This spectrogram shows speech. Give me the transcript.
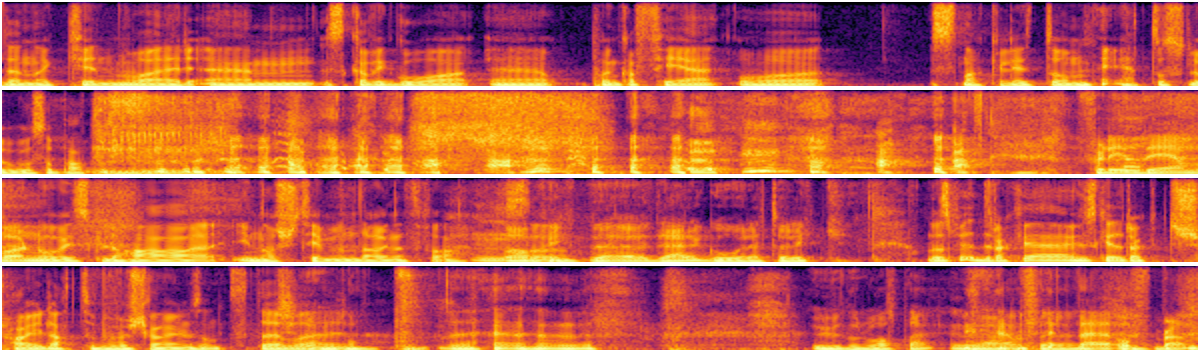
denne kvinnen, var um, Skal vi gå uh, på en kafé og snakke litt om etos, logos og patos? Fordi det var noe vi skulle ha i norsktimen dagen etterpå. Da fikk det, det er god retorikk. da drakk jeg, husker jeg drakk chai latte for første gang. eller sånt. Det var, Unormalt det. Det er Ja, det er off-brand.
